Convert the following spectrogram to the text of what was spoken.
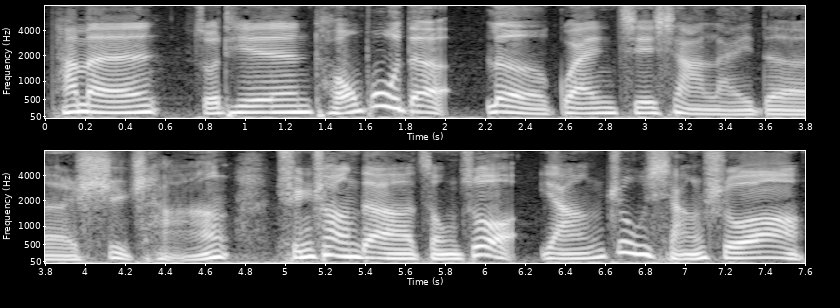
他们昨天同步的乐观接下来的市场，群创的总座杨柱祥说，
